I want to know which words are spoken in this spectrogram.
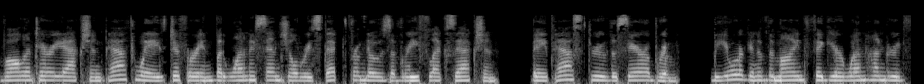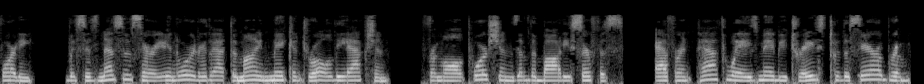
Voluntary action pathways differ in but one essential respect from those of reflex action. They pass through the cerebrum, the organ of the mind figure 140. This is necessary in order that the mind may control the action. From all portions of the body surface, afferent pathways may be traced to the cerebrum,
